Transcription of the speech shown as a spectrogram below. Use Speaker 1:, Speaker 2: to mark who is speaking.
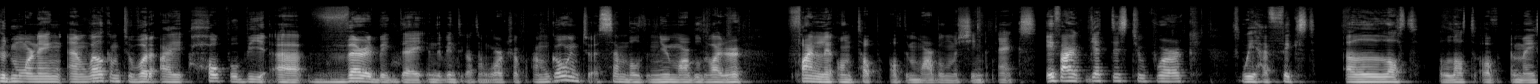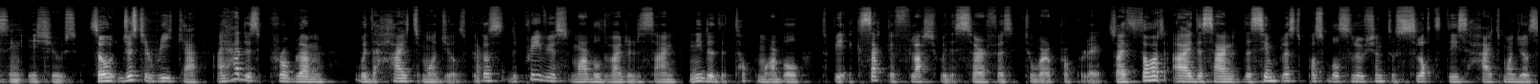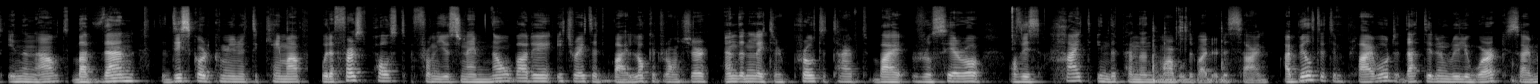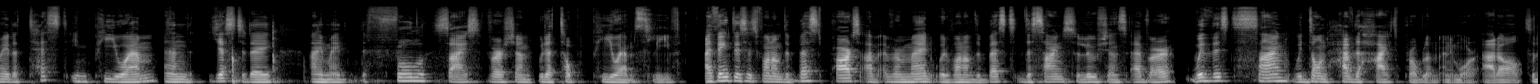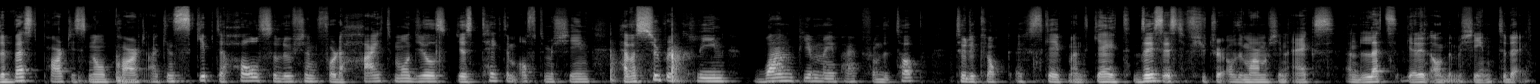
Speaker 1: Good morning and welcome to what I hope will be a very big day in the Wintergatan workshop. I'm going to assemble the new marble divider finally on top of the Marble Machine X. If I get this to work, we have fixed a lot, a lot of amazing issues. So just to recap, I had this problem with the height modules because the previous marble divider design needed the top marble to be exactly flush with the surface to work properly. So I thought I designed the simplest possible solution to slot these height modules in and out, but then the Discord community came up with a first post from the username nobody, iterated by Locket Launcher, and then later prototyped by Rosero of this height independent marble divider design. I built it in plywood, that didn't really work, so I made a test in POM, and yesterday I made the full size version with a top POM sleeve. I think this is one of the best parts I've ever made with one of the best design solutions ever. With this design, we don't have the height problem anymore at all. So the best part is no part. I can skip the whole solution for the height modules, just take them off the machine, have a super clean one PMMA pipe from the top to the clock escapement gate. This is the future of the Marble Machine X and let's get it on the machine today.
